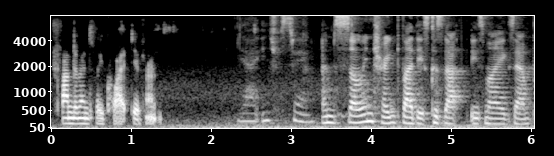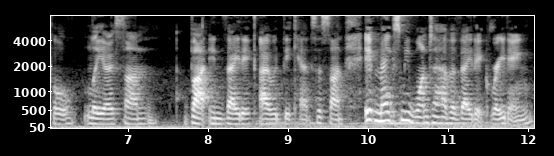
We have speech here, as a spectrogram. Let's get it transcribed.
fundamentally quite different. Yeah, interesting. I'm so intrigued by this because that is my example, Leo sun. But in Vedic, I would be Cancer sun. It makes me want to have a Vedic reading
